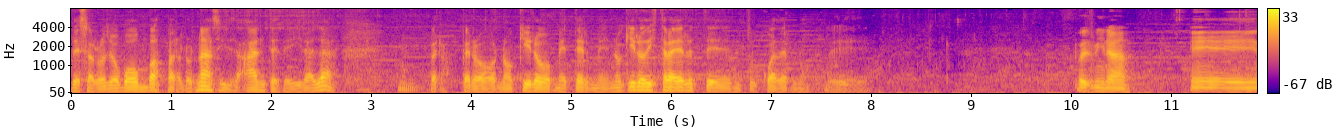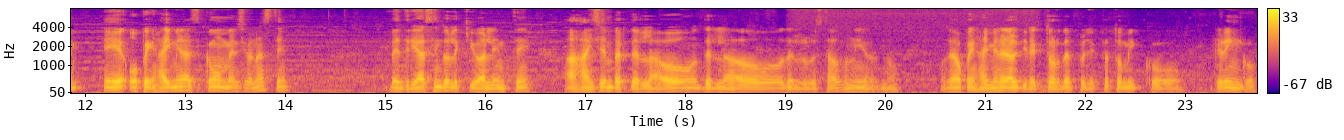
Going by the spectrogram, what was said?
desarrolló bombas para los nazis antes de ir allá. Pero, pero no quiero meterme, no quiero distraerte en tu cuaderno. Eh. Pues mira, eh, eh, Oppenheimer, así como mencionaste, vendría siendo el equivalente a Heisenberg del lado, del lado de los Estados Unidos, ¿no? O sea, Oppenheimer era el director del proyecto atómico gringo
